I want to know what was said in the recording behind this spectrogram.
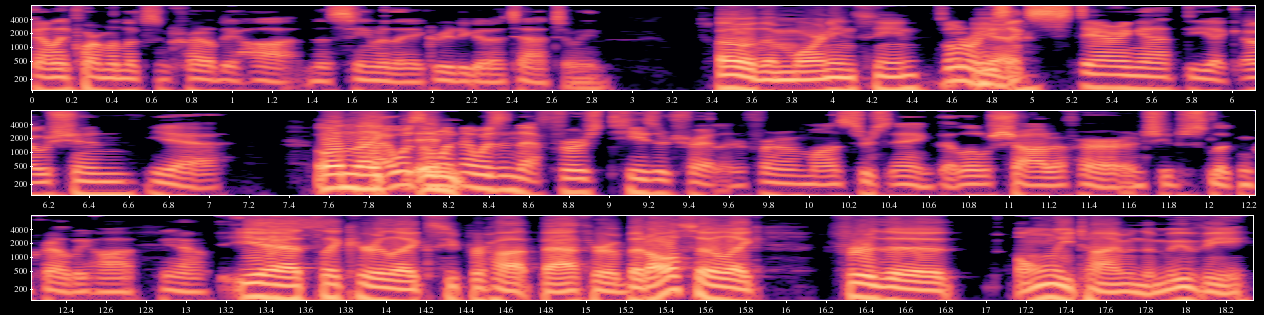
Natalie Portman looks incredibly hot in the scene where they agree to go to Tatooine. oh, the morning scene. It's one where he's like staring at the like ocean. Yeah, and like that was the in- one that was in that first teaser trailer in front of Monsters Inc. That little shot of her, and she just looked incredibly hot. Yeah, yeah, it's like her like super hot bathrobe, but also like for the only time in the movie,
